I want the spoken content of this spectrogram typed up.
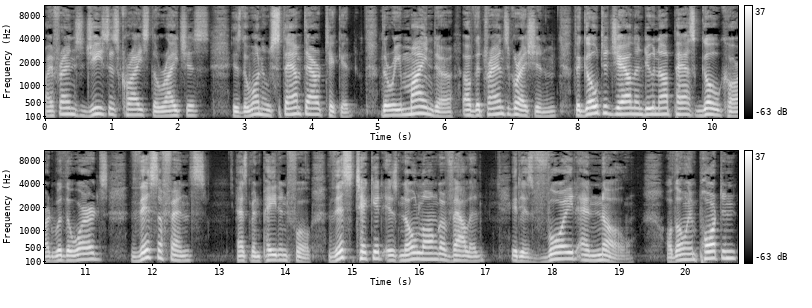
My friends, Jesus Christ the righteous is the one who stamped our ticket, the reminder of the transgression, the go to jail and do not pass go card with the words, This offense has been paid in full. This ticket is no longer valid. It is void and null. Although important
